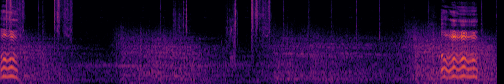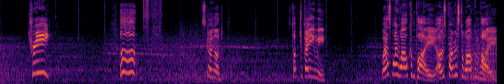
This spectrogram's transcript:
Oh. Oh. Welcome party? I was promised a welcome party.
